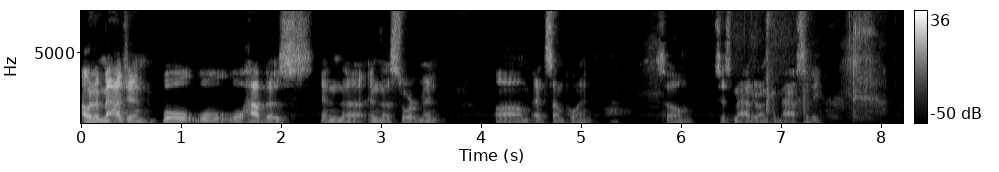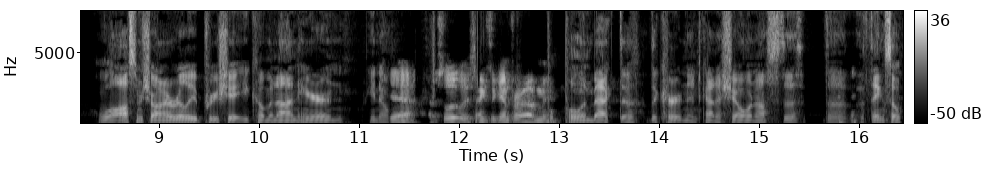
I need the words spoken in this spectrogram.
I would imagine we'll we'll we'll have those in the in the assortment um, at some point. So just matter on capacity. well, awesome, Shawn. I really appreciate you coming on here and you know Yeah, absolutely. Thanks again for having me. pulling back the, the curtain and kind of showing us the, the, the thing. So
